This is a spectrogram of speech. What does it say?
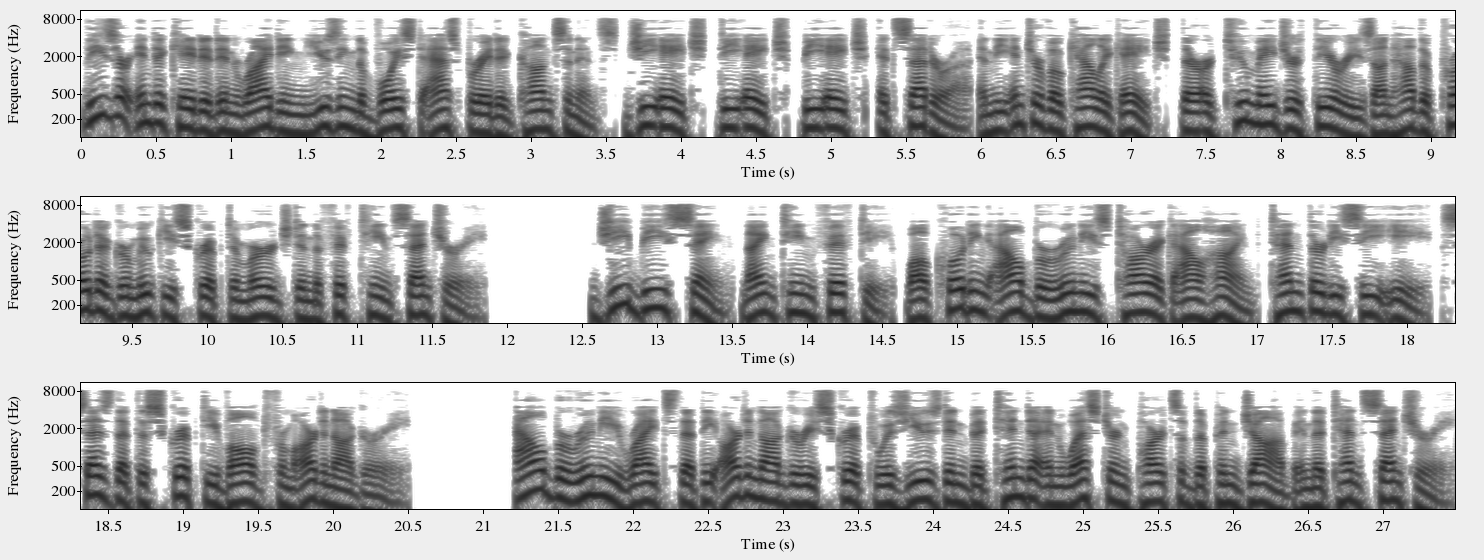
These are indicated in writing using the voiced aspirated consonants gh, dh, bh, etc. and the intervocalic h. There are two major theories on how the Proto-Gurmukhi script emerged in the 15th century. G. B. Singh 1950, while quoting al-Biruni's Tarikh al-Hind 1030 CE, says that the script evolved from Ardanagari. Al-Biruni writes that the Ardanagari script was used in Bathinda and western parts of the Punjab in the 10th century.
